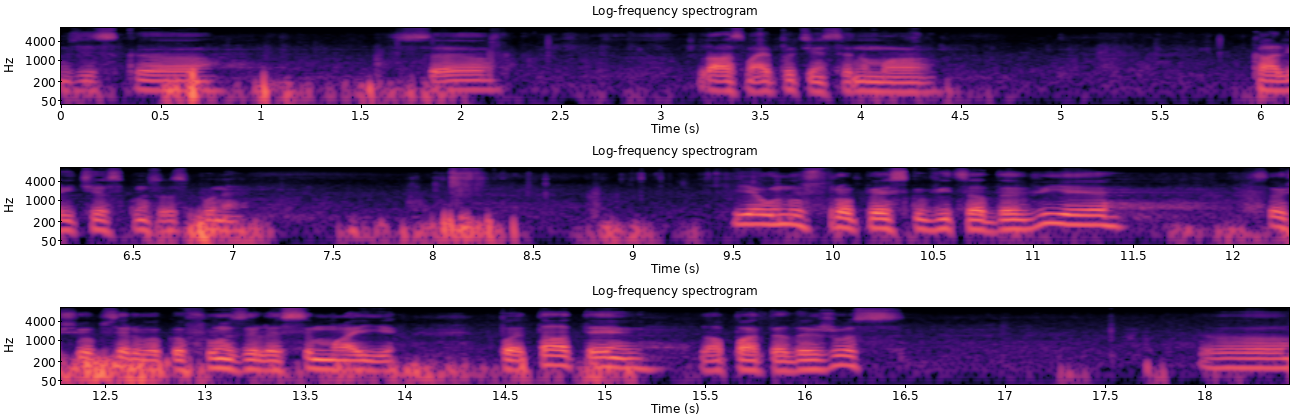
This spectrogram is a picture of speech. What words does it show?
am zis că să las mai puțin, să nu mă calicesc, cum se spune. Eu nu stropesc vița de vie, să și observă că frunzele sunt mai pătate la partea de jos. Uh,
